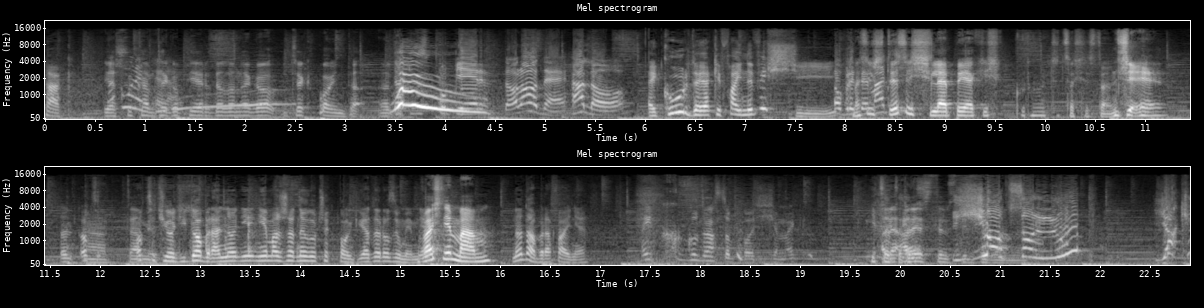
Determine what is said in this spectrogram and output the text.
Tak. Ja szukam tego pierdolonego checkpointa. Znaczy, Popierdolone, halo. Ej, kurde, jakie fajny wyścig. Dobry Myślisz, temat. ty jesteś ślepy jakiś... Kurwa, czy co się stanie dzieje? O, o, A, co, tam o co jest. ci chodzi? Dobra, no nie, nie masz żadnego checkpointu, ja to rozumiem, nie? Właśnie mam. No dobra, fajnie. Ej, kurde nas to obchodzi, ziomek. I co Ale, teraz? ale jestem Jo, stylizowany. co lub? Jaki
